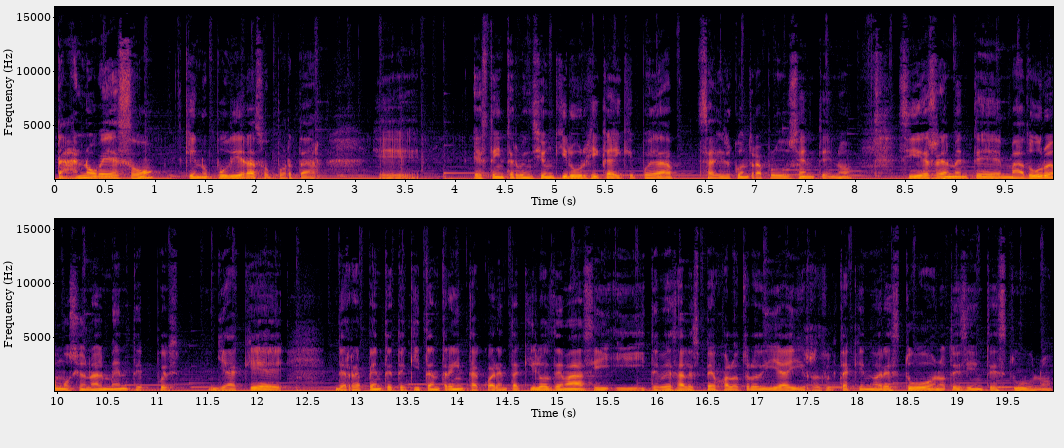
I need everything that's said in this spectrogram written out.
tan obeso que no pudiera soportar eh, esta intervención quirúrgica y que pueda salir contraproducente, ¿no? Si es realmente maduro emocionalmente, pues ya que de repente te quitan 30, 40 kilos de más y, te ves al espejo al otro día y resulta que no eres tú o no te sientes tú, ¿no?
